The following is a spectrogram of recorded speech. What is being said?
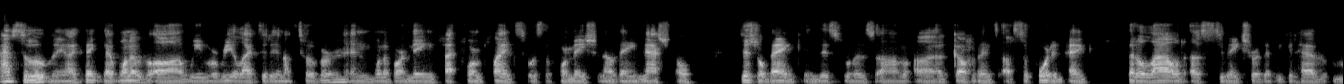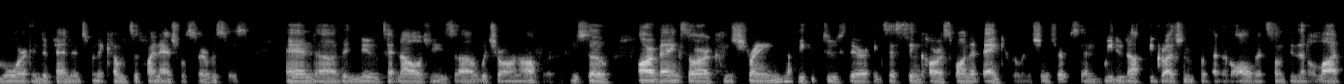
Absolutely. I think that one of, uh, we were reelected in October, and one of our main platform planks was the formation of a national digital bank. And this was um, a government supported bank that allowed us to make sure that we could have more independence when it comes to financial services and uh, the new technologies uh, which are on offer. And so our banks are constrained. Could use their existing correspondent banking relationships, and we do not begrudge them for that at all. That's something that a lot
